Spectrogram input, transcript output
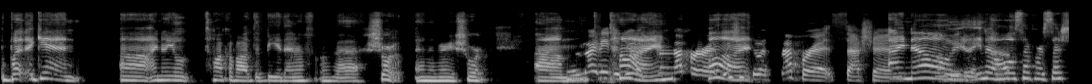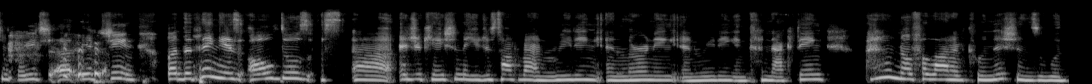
but again, uh, I know you'll talk about the BDNF of a short and a very short um, we might need to time, do separate. we should do a separate session. I know, you know, a whole separate session for each uh, each gene. But the thing is, all those uh, education that you just talked about, and reading and learning and reading and connecting. I don't know if a lot of clinicians would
